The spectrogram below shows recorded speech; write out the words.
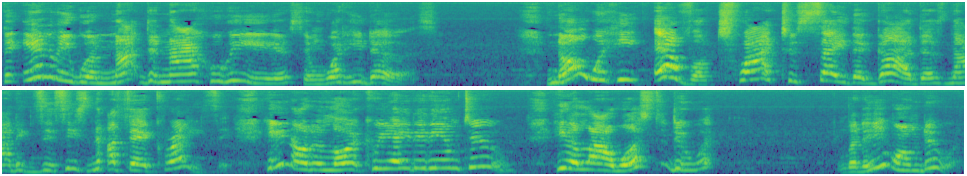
The enemy will not deny who he is and what he does. Nor will he ever try to say that God does not exist. He's not that crazy. He know the Lord created him too. He allow us to do it, but he won't do it.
